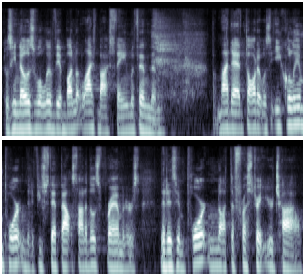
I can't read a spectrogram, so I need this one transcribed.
because He knows we'll live the abundant life by staying within them. But my dad thought it was equally important that if you step outside of those parameters, that it's important not to frustrate your child.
